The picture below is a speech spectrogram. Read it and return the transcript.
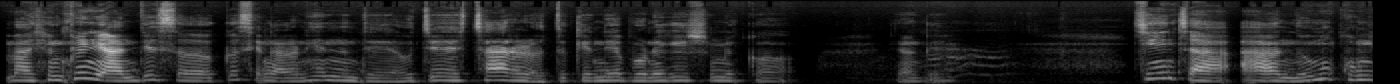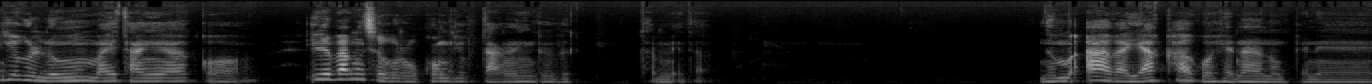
막 형편이 안 돼서 그 생각은 했는데 어째 차를 어떻게 내보내 계십니까? 이런 게 진짜 아 너무 공격을 너무 많이 당해갖고 일방적으로 공격 당한 것 같답니다. 너무 아가 약하고 해놔놓은 거네.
